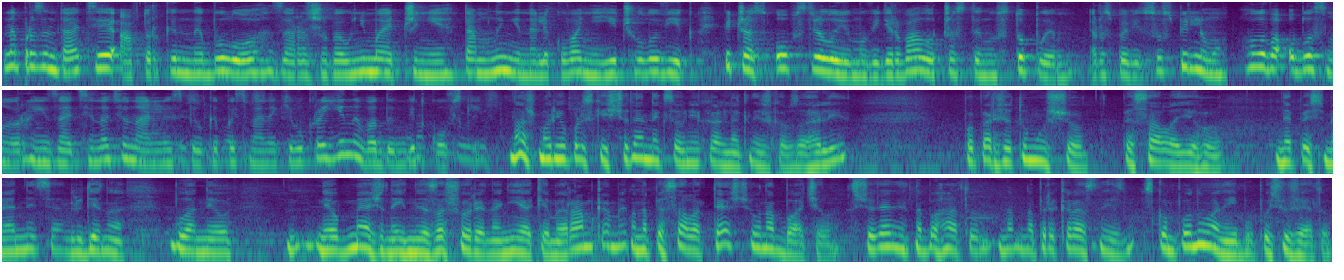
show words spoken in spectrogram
На презентації авторки не було. Зараз живе у Німеччині. Там нині на лікуванні її чоловік. Під час обстрілу йому відірвало частину стопи. Розповів Суспільному голова обласної організації Національної спілки письменників України Вадим Вітковський. Наш Маріупольський щоденник це унікальна книжка взагалі. По-перше, тому що писала його не письменниця, людина була не, не обмежена і не зашорена ніякими рамками. Вона писала те, що вона бачила. Щоденник набагато на, прекрасний скомпонований був по сюжету.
